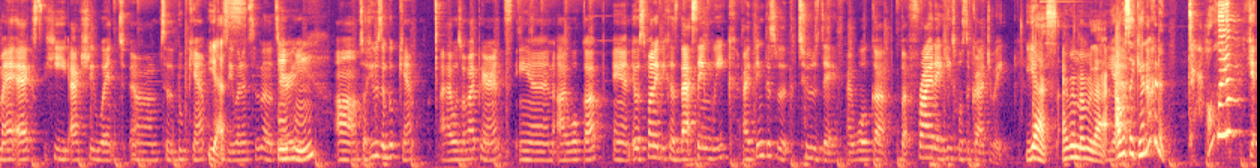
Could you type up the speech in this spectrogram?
my ex, he actually went um, to the boot camp. Yes. he went into the military. Mhm. Um, so he was in boot camp. I was with my parents, and I woke up, and it was funny because that same week, I think this was a Tuesday, I woke up, but Friday he's supposed to graduate. Yes, I remember that. Yeah. I was like, you're not gonna tell him? Yeah,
